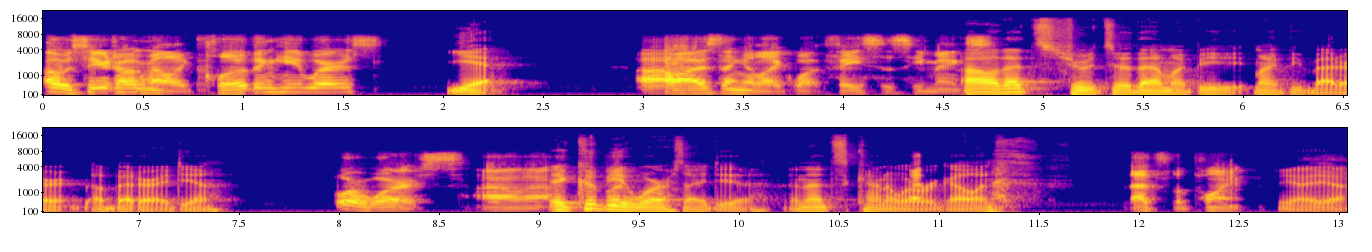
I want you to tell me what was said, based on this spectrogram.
Oh, so you're talking about like clothing he wears? Yeah. Oh, I was thinking like what faces he makes. Oh, that's true too. That might be might be better a better idea. Or worse. I don't know. It could but... be a worse idea, and that's kind of where we're going. That's the point. Yeah, yeah.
